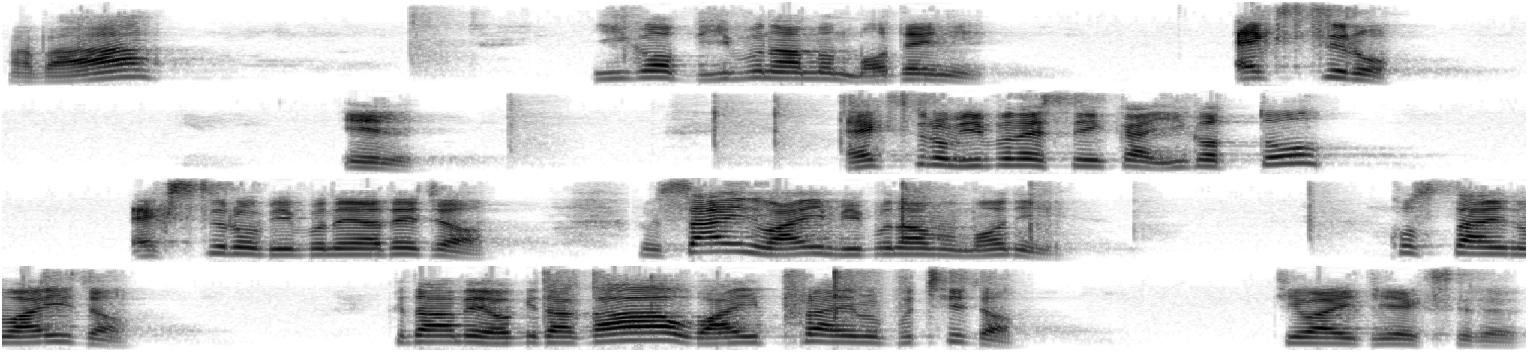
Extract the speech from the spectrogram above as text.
봐봐. 이거 미분하면 뭐 되니? X로 1. x로 미분했으니까 이것도 x로 미분해야 되죠. 그럼 sin y 미분하면 뭐니? 코사인 y죠. 그 다음에 여기다가 y 프라임을 붙이죠. dy dx를.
